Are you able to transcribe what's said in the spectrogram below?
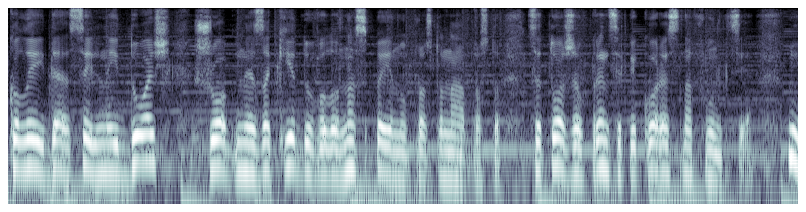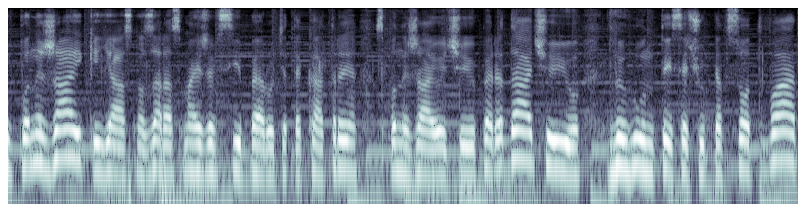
коли йде сильний дощ, щоб не закидувало на спину просто-напросто. Це теж, в принципі, корисна функція. Ну, понижайки, ясно. Зараз майже всі беруть ТК-3 з понижаючою передачею, двигун 1500 Вт.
